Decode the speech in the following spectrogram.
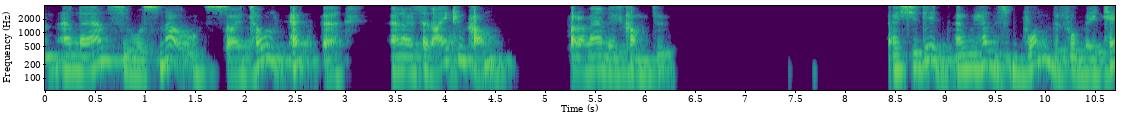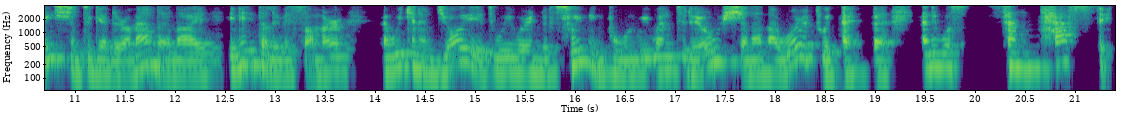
And the answer was no. So I told Pepe and I said, I can come, but Amanda is coming too. And she did. And we had this wonderful vacation together, Amanda and I, in Italy this summer. And we can enjoy it. We were in the swimming pool, we went to the ocean, and I worked with Pepe. and it was fantastic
